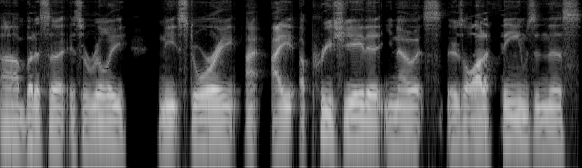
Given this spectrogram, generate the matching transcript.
uh, but it's a it's a really neat story. I, I appreciate it. You know, it's there's a lot of themes in this.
